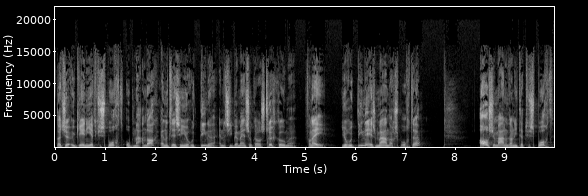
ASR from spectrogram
dat je een keer niet hebt gesport op maandag. En het is in je routine. En dat zie ik bij mensen ook wel eens terugkomen. Van hé, hey, je routine is maandag sporten. Als je maandag dan niet hebt gesport,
